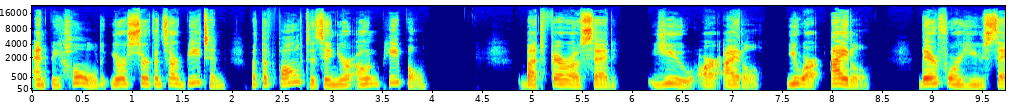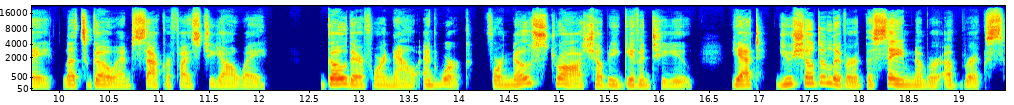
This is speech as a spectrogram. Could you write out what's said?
And behold, your servants are beaten, but the fault is in your own people. But Pharaoh said, You are idle. You are idle. Therefore you say, Let's go and sacrifice to Yahweh. Go therefore now and work, for no straw shall be given to you Yet you shall deliver the same number of bricks.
